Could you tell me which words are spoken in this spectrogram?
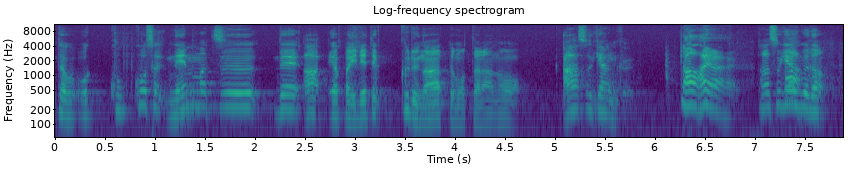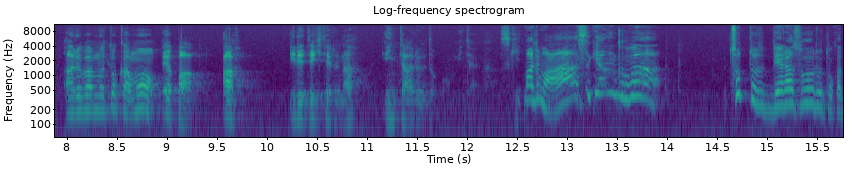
だからここさ年末であやっぱ入れてくるなと思ったのはあのアースギャング。あはいはいアースギャングのアルバムとかもやっぱあ入れてきてるな。インタールードみたいな。好き。まあでもアースギャングはちょっとデラソウルとか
